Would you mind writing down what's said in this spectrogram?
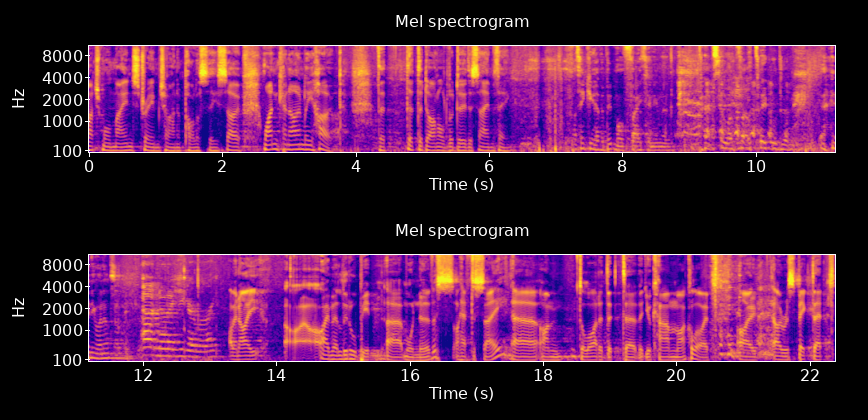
much more mainstream China policy. So one can only hope that, that the Donald would do the same thing. I think you have a bit more faith in him than perhaps a lot of other people do. Anyone else? Uh, no, no, you go, Rory. I mean, I I'm a little bit uh, more nervous, I have to say. Uh, I'm delighted that uh, that you're calm, Michael. I I, I respect that,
